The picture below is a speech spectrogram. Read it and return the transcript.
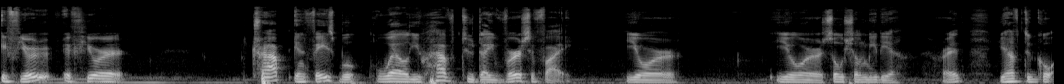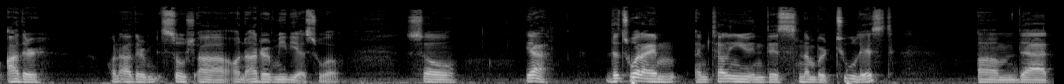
if you're if you're trapped in Facebook, well, you have to diversify your your social media, right? You have to go other on other social uh, on other media as well. So, yeah, that's what I'm I'm telling you in this number two list. Um, that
